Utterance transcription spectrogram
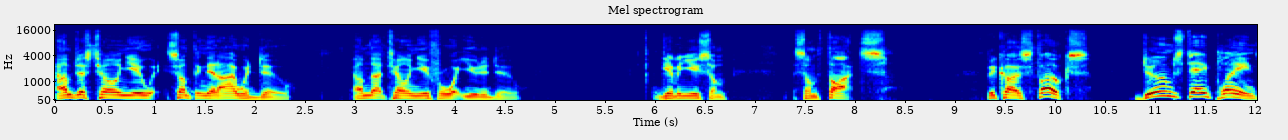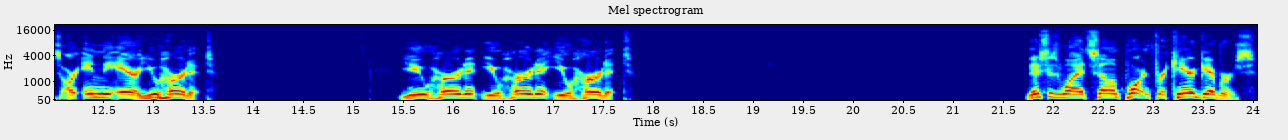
I'm just telling you something that I would do. I'm not telling you for what you to do. Giving you some some thoughts. Because folks, doomsday planes are in the air. You heard it. You heard it, you heard it, you heard it. This is why it's so important for caregivers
